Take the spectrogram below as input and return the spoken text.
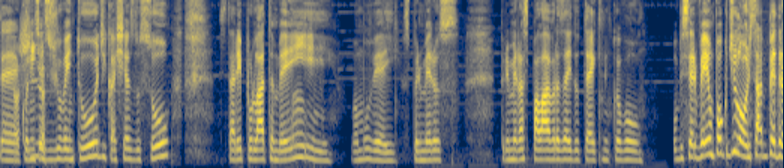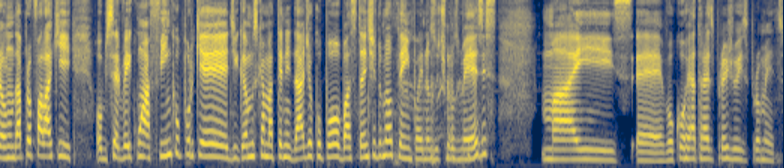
É Corinthians de Juventude, Caxias do Sul. Estarei por lá também e vamos ver aí os primeiros primeiras palavras aí do técnico eu vou observei um pouco de longe, sabe, Pedrão? Não dá para eu falar que observei com afinco, porque digamos que a maternidade ocupou bastante do meu tempo aí nos últimos meses. Mas é, vou correr atrás do prejuízo, prometo.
